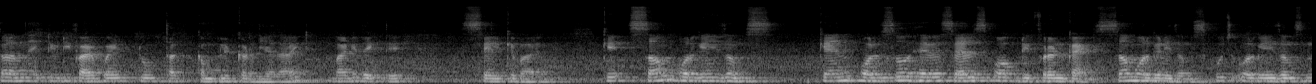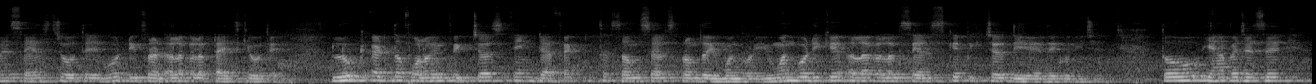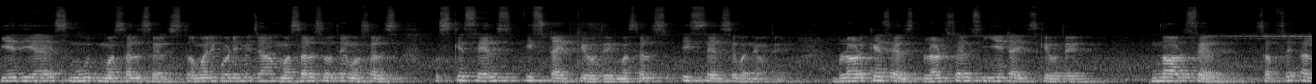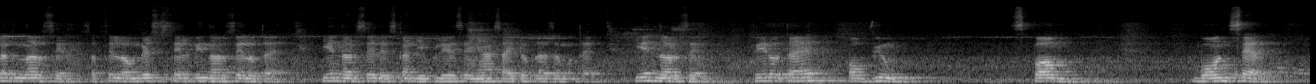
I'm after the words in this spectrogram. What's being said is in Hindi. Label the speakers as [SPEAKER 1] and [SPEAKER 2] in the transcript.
[SPEAKER 1] कल हमने एक्टिविटी 5.2 तक कंप्लीट कर दिया था राइट बाकी देखते सेल के बारे में कि some organisms can also have cells of different kind some organisms कुछ ऑर्गेनिजम्स में सेल्स जो होते हैं, वो डिफरेंट अलग अलग टाइप्स के होते हैं। Look at the following pictures in defect some cells from the human body human body के अलग अलग सेल्स के पिक्चर दिए हैं, देखो नीचे। तो यहाँ पे जैसे ये दिया है स्मूथ मसल सेल्स तो हमारी बॉडी में जहाँ मसल्स होते हैं मसल्स उसके सेल्स इस टाइप के होते हैं मसल्स इस सेल से बने होते हैं। ब्लड के सेल्स ब्लड सेल्स ये टाइप्स के होते हैं। नर्व सेल सबसे अलग नर्व सेल सबसे लॉन्गेस्ट सेल भी नर्व सेल होता है। ये नर्व सेल इसका न्यूक्लियस है, यहाँ साइटोप्लाज्म होता है। ये नर्व सेल फिर होता है ovum sperm bone cell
